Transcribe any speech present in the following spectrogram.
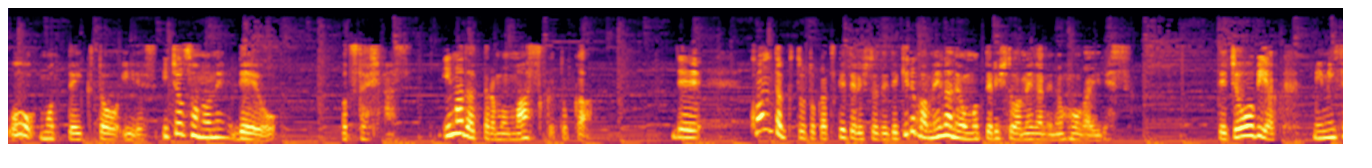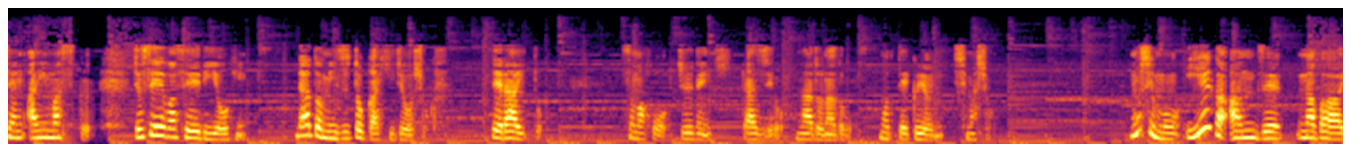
を持っていくといいです。一応そのね、例をお伝えします。今だったらもうマスクとか、で、コンタクトとかつけてる人でできればメガネを持ってる人はメガネの方がいいです。で、常備薬、耳栓、アイマスク、女性は生理用品。で、あと水とか非常食。で、ライト、スマホ、充電器、ラジオなどなど持っていくようにしましょう。もしも家が安全な場合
